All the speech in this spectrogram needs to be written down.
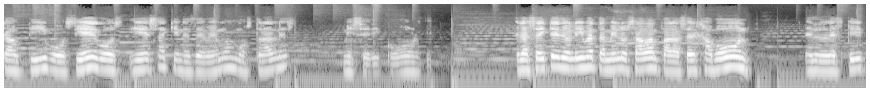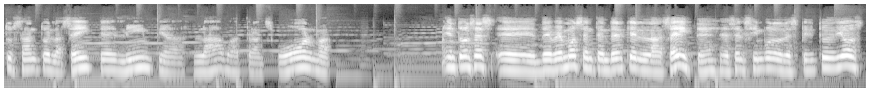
cautivos, ciegos y es a quienes debemos mostrarles misericordia. El aceite de oliva también lo usaban para hacer jabón. El Espíritu Santo, el aceite limpia, lava, transforma. Entonces eh, debemos entender que el aceite es el símbolo del Espíritu de Dios,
